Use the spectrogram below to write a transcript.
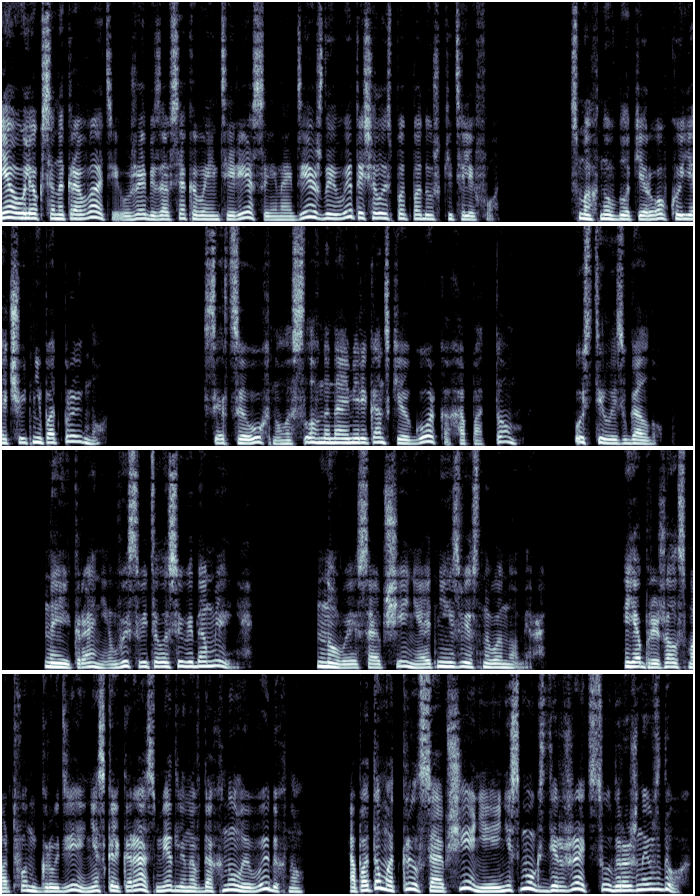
Я улегся на кровати уже безо всякого интереса и надежды вытащил из-под подушки телефон. Смахнув блокировку, я чуть не подпрыгнул. Сердце ухнуло, словно на американских горках, а потом пустилось в галоп. На экране высветилось уведомление. Новое сообщение от неизвестного номера. Я прижал смартфон к груди, несколько раз медленно вдохнул и выдохнул, а потом открыл сообщение и не смог сдержать судорожный вздох.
